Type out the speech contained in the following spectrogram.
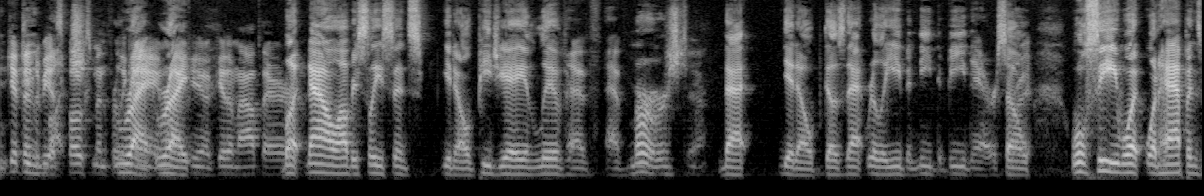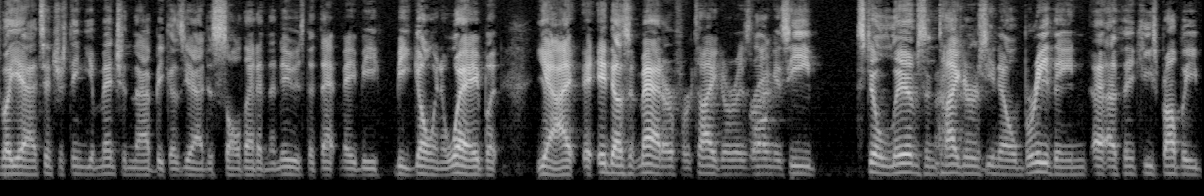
get, get them to be a spokesman for the Right, game. right. You know, get them out there. But now, obviously, since you know PGA and LIV have have merged, Yeah. that you know does that really even need to be there? So Right. we'll see what what happens. But yeah, it's interesting you mentioned that because yeah, I just saw that in the news that that may be be going away. But yeah, I, it doesn't matter for Tiger as long as he still lives and Tiger's you know breathing. I, think he's probably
